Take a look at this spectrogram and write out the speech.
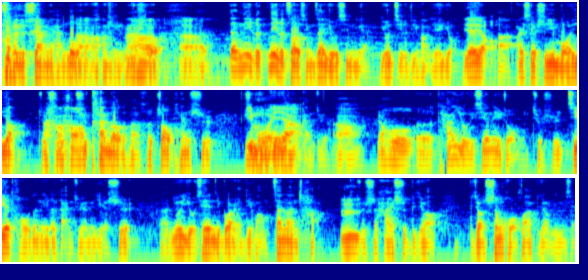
就 是下面还露着啊，那个不说啊呃，但那个那个造型在游戏里面有几个地方也有，也有啊，而且是一模一样，就 是去看到的话和照片是 是一模一一样样的感觉。啊然后呃，它有一些那种就是街头的那个感觉呢，也是呃，因为有些尼泊尔的地方脏乱差，嗯就是还是比较比较生活化，比较明显。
